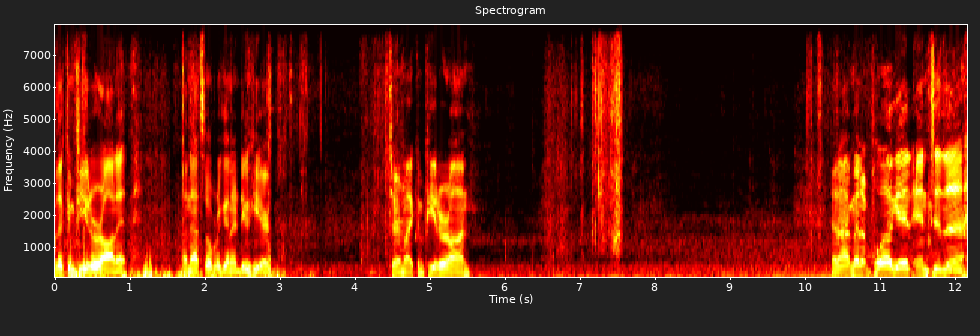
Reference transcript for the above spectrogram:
the computer on it. And that's what we're to do here. Turn my computer on. And I'm to plug it into the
